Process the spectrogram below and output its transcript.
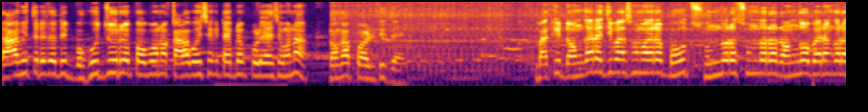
ତା ଭିତରେ ଯଦି ବହୁତ ଜୋରରେ ପବନ କାଳବୈଶାଖୀ ଟାଇପ୍ର ପଳେଇ ଆସିବ ନା ଡଙ୍ଗା ପଲଟିଯାଏ বাকি ଡଙ୍ଗାରେ ଯିବା ସମୟରେ ବହୁତ ସୁନ୍ଦର ସୁନ୍ଦର ରଙ୍ଗ ବେରଙ୍ଗର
